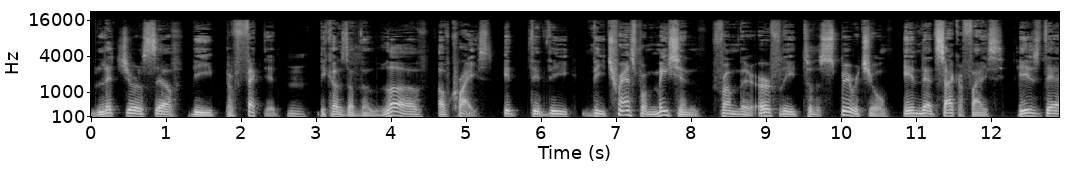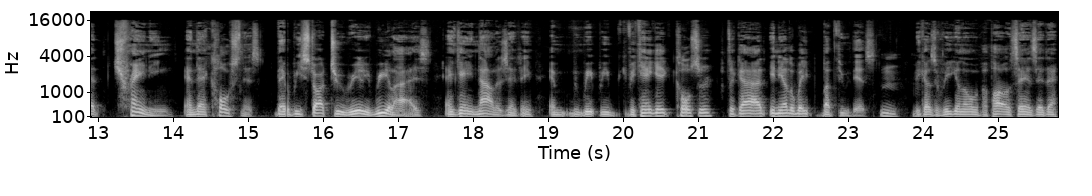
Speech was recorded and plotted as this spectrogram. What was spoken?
let yourself be perfected mm. because of the love of Christ. It the, the the transformation from the earthly to the spiritual in that sacrifice is that training and that closeness that we start to really realize and gain knowledge and and we we, we can't get closer to God any other way but through this. Hmm. Because if we can know what Paul says that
